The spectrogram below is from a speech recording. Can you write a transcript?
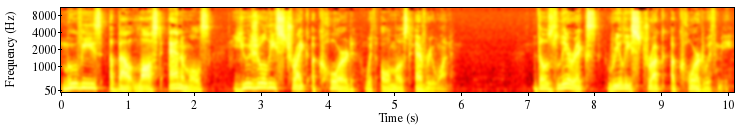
Movies about lost animals usually strike a chord with almost everyone. Those lyrics really struck a chord with me.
